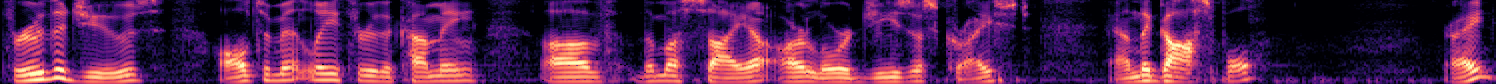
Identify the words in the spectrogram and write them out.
through the Jews, ultimately through the coming of the Messiah, our Lord Jesus Christ, and the gospel. Right?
